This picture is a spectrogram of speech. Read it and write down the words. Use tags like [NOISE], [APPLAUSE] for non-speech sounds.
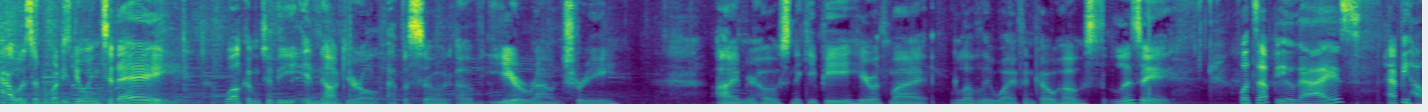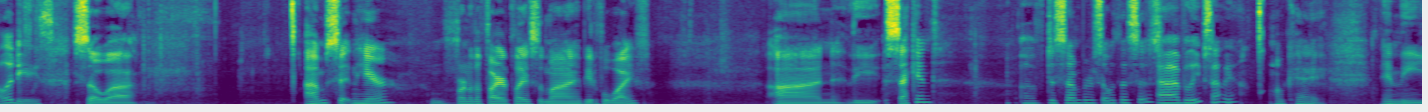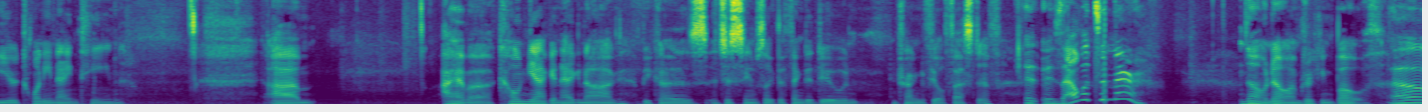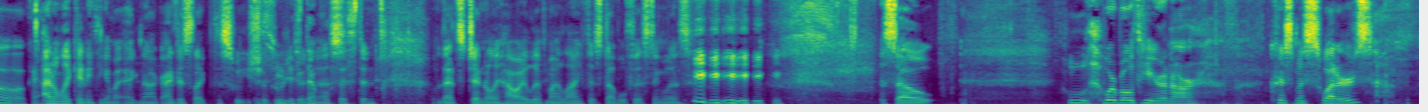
How is everybody doing today? Welcome to the inaugural episode of Year Round Tree. I'm your host, Nicky P, here with my lovely wife and co host, Lizzie. What's up, you guys? Happy holidays. So, uh, I'm sitting here in front of the fireplace with my beautiful wife on the 2nd of December. Is that what this is? I believe so, yeah. Okay. In the year 2019. Um, I have a cognac and eggnog because it just seems like the thing to do and trying to feel festive. Is that what's in there? No, no, I'm drinking both. Oh, okay. I don't like anything in my eggnog. I just like the sweet so sugary you're just double fisting. That's generally how I live my life is double fisting, Liz. [LAUGHS] so we're both here in our Christmas sweaters.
